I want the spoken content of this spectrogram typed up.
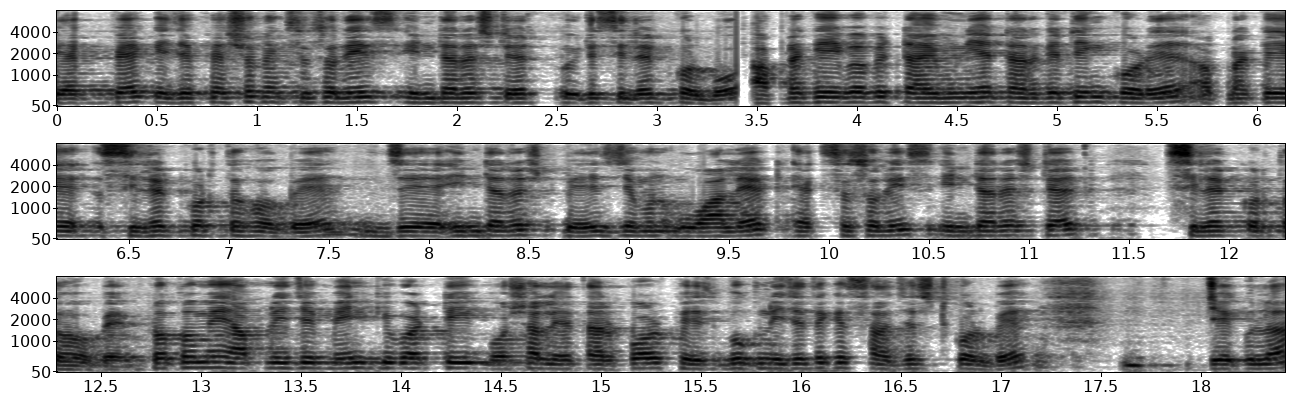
ব্যাকপ্যাক এই যে ফ্যাশন অ্যাক্সেসরিজ ইন্টারেস্টেড ওইটা সিলেক্ট করব। আপনাকে এইভাবে টাইম নিয়ে টার্গেটিং করে আপনাকে সিলেক্ট করতে হবে যে ইন্টারেস্ট বেস যেমন ওয়ালেট অ্যাক্সেসরিজ ইন্টারেস্টেড সিলেক্ট করতে হবে। প্রথমে আপনি যে মেইন কিওয়ার্ডটি বসালে, তারপর ফেসবুক নিজে থেকে সাজেস্ট করবে যেগুলা,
